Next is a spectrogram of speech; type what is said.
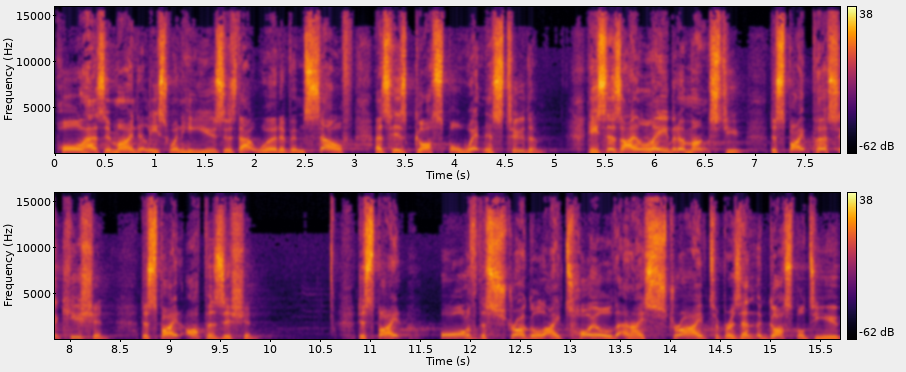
Paul has in mind, at least when he uses that word of himself, as his gospel witness to them. He says, I labored amongst you despite persecution, despite opposition, despite all of the struggle. I toiled and I strived to present the gospel to you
